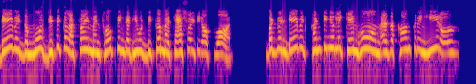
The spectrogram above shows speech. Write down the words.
David the most difficult assignments, hoping that he would become a casualty of war. But when David continually came home as a conquering hero,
